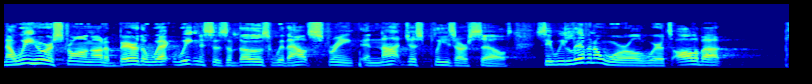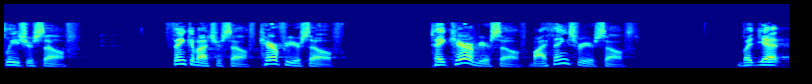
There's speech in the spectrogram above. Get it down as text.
Now, we who are strong ought to bear the weaknesses of those without strength and not just please ourselves. See, we live in a world where it's all about please yourself. Think about yourself, care for yourself, take care of yourself, buy things for yourself. But yet,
